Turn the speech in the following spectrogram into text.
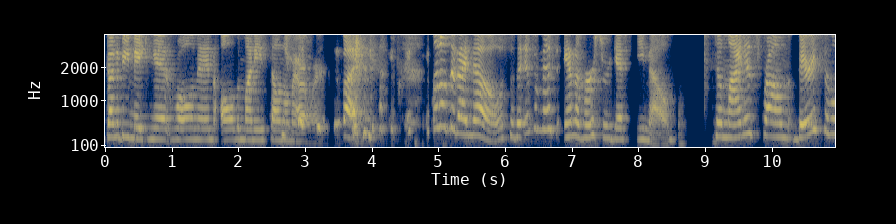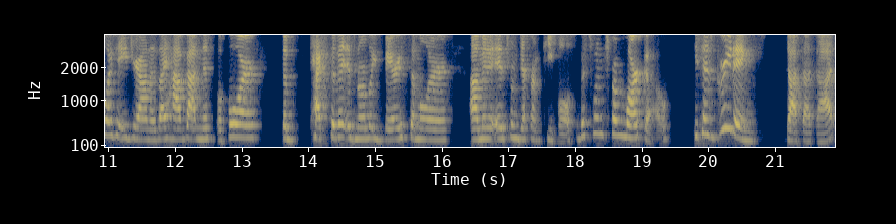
gonna be making it, rolling in all the money, selling all my artwork. But little did I know. So the infamous anniversary gift email. So mine is from very similar to Adriana's. I have gotten this before. The text of it is normally very similar, um, and it is from different people. So this one's from Marco. He says, Greetings. dot dot dot.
